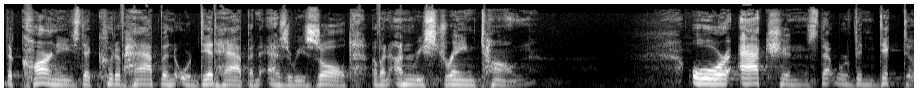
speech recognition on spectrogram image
the carnage that could have happened or did happen as a result of an unrestrained tongue or actions that were vindictive,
